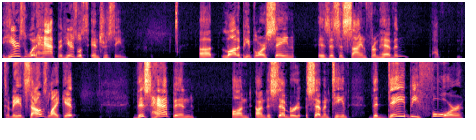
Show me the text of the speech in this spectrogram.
here's what happened. Here's what's interesting. Uh, a lot of people are saying, is this a sign from heaven? Uh, to me, it sounds like it. This happened on, on December 17th, the day before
